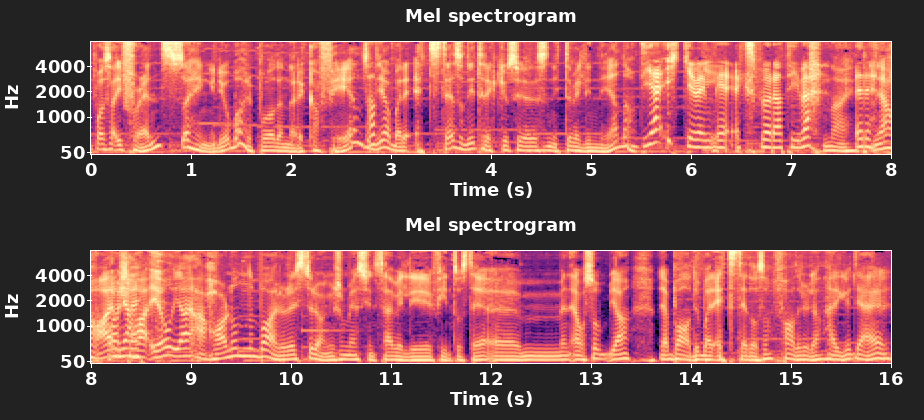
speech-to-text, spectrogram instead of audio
på, altså, I Friends så henger de jo bare på den der kafeen, så de har bare ett sted. Så de trekker jo snittet veldig ned, da. De er ikke veldig eksplorative. Nei. Rett jeg har, og slett. jeg har, jo, jeg har noen barer og restauranter som jeg syns er veldig fint å sted. eh, Men jeg, også, ja, jeg bader jo bare ett sted også. Fader Ulland, herregud. Jeg er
